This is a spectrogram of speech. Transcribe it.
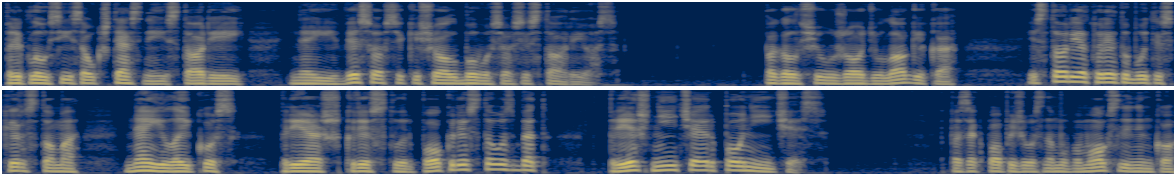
priklausys aukštesniai istorijai nei visos iki šiol buvusios istorijos. Pagal šių žodžių logiką, istorija turėtų būti skirstoma ne į laikus prieš Kristų ir po Kristaus, bet prieš Nyčią ir po Nyčės. Pasak popiežiaus namų pamokslininko,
